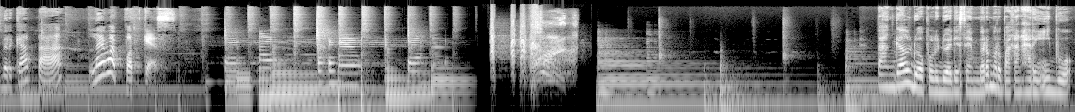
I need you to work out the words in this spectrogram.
Berkata lewat podcast. Tanggal 22 Desember merupakan hari ibu.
